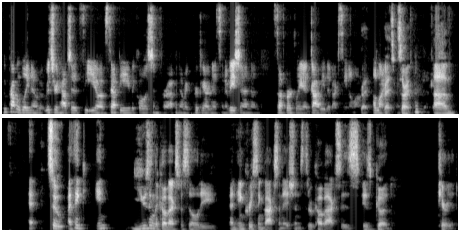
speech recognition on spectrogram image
who probably know that Richard Hatchett, CEO of CEPI, the Coalition for Epidemic Preparedness Innovation, and Seth Berkley at Gavi, the Vaccine right, Alliance. Right. Sorry. okay. um, eh, so I think in using the COVAX facility and increasing vaccinations through COVAX is is good. Period.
